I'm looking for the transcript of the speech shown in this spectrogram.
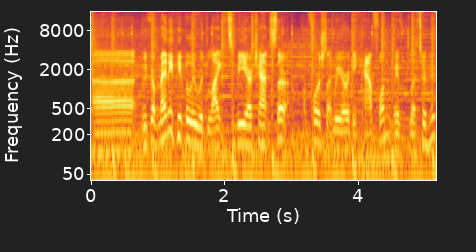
Uh, we've got many people who would like to be our Chancellor. Unfortunately, we already have one. We have Glitterhoof.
